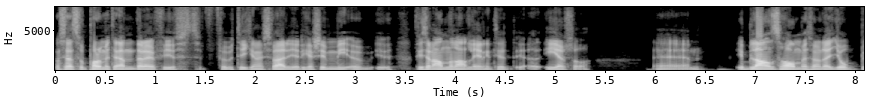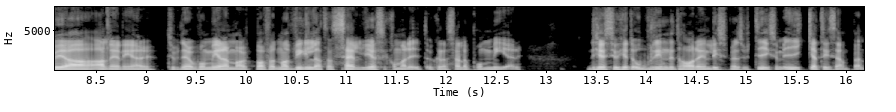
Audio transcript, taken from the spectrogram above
Och sen så har de inte ändrat det för just för butikerna i Sverige. Det kanske mer, finns en annan anledning till är så. Eh, ibland så har man sådana där jobbiga anledningar, typ nere på Mediamarkt, bara för att man vill att en säljare ska komma dit och kunna sälja på mer. Det känns ju helt orimligt att ha det i en livsmedelsbutik som ICA till exempel.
